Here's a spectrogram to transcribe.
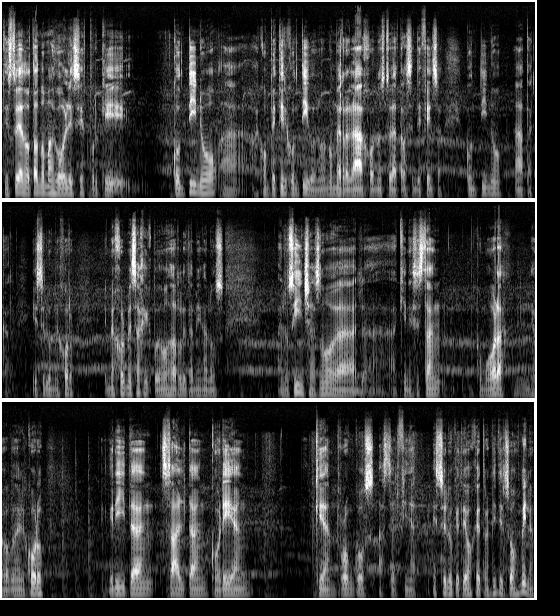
te estoy anotando más goles es porque continuo a, competir contigo, ¿no? no me relajo, no estoy atrás en defensa, continuo a atacar. Eso es lo mejor, el mejor mensaje que podemos darle también a los, a los hinchas, ¿no? a, quienes están, como ahora, les voy a poner el coro, gritan, saltan, corean, quedan roncos hasta el final. Eso es lo que tenemos que transmitir, somos Milan.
